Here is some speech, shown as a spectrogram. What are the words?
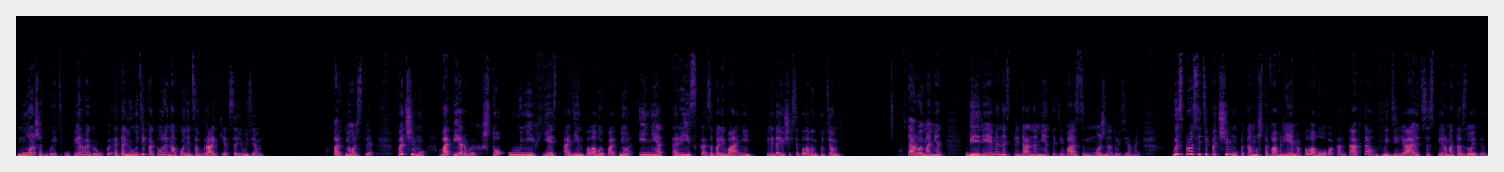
может быть у первой группы это люди, которые находятся в браке, в союзе, в партнерстве. Почему? Во-первых, что у них есть один половой партнер и нет риска заболеваний, передающихся половым путем. Второй момент. Беременность при данном методе возможно, друзья мои. Вы спросите, почему? Потому что во время полового контакта выделяются сперматозоиды.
